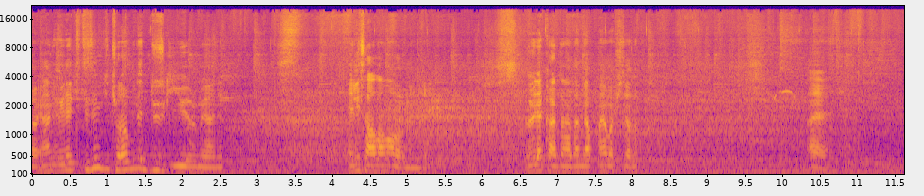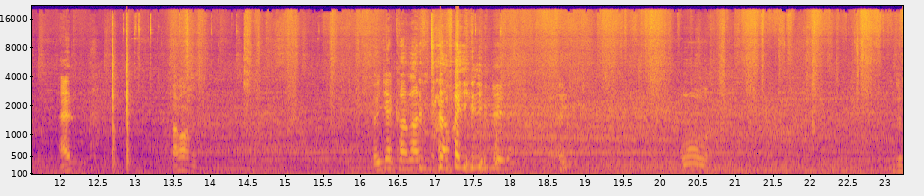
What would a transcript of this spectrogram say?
Yani öyle titizim ki çorabı bile düz giyiyorum yani. Eli sağlam alalım önce. Öyle kardan adam yapmaya başlayalım. Evet. El. Tamamdır. Önce karları bir tarafa yiyeyim böyle. Oo. Dur.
